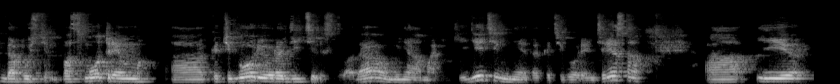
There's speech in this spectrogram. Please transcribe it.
допустим, посмотрим э, категорию родительства. Да? У меня маленькие дети, мне эта категория интересна. Э, и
